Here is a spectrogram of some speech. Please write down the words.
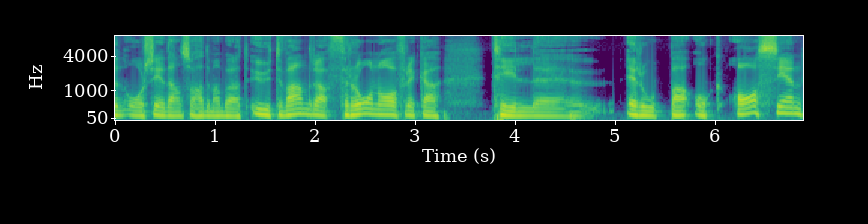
000 år sedan så hade man börjat utvandra från Afrika till eh, Europa och Asien.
